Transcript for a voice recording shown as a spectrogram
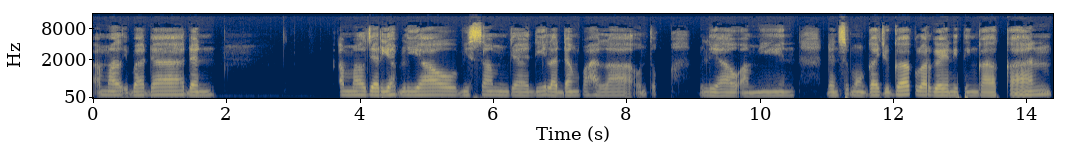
amal ibadah dan amal jariah beliau bisa menjadi ladang pahala untuk beliau. Amin. Dan semoga juga keluarga yang ditinggalkan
